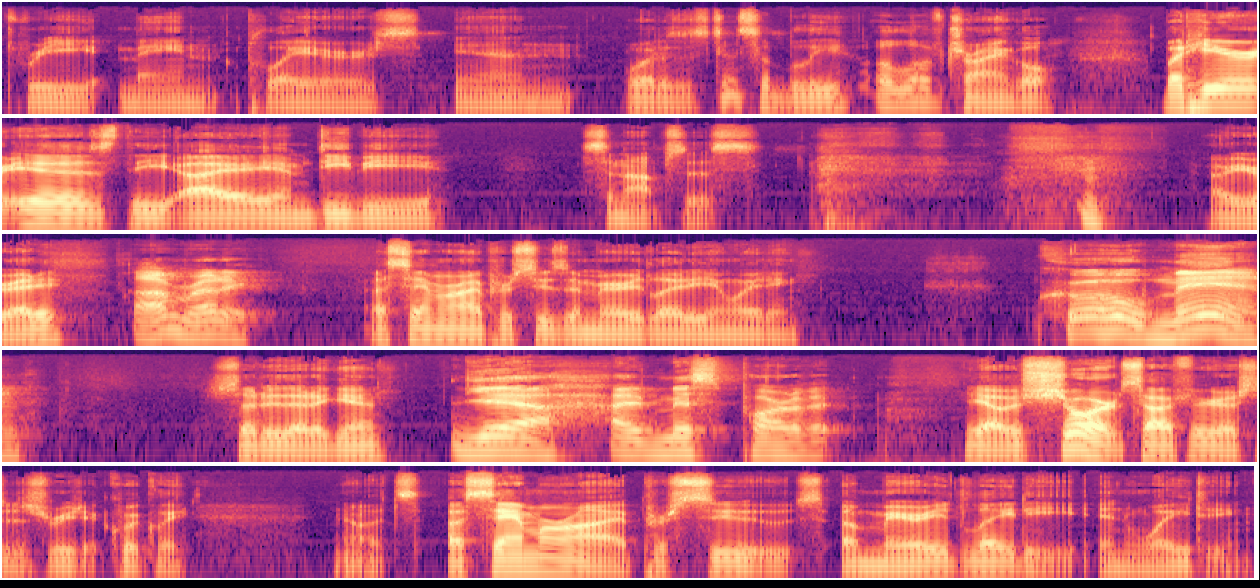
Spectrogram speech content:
three main players in what is ostensibly a love triangle. But here is the IMDb synopsis. are you ready? I'm ready. A samurai pursues a married lady in waiting. Oh man. Should I do that again? Yeah, I missed part of it. Yeah, it was short, so I figured I should just read it quickly. No, it's a samurai pursues a married lady in waiting,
